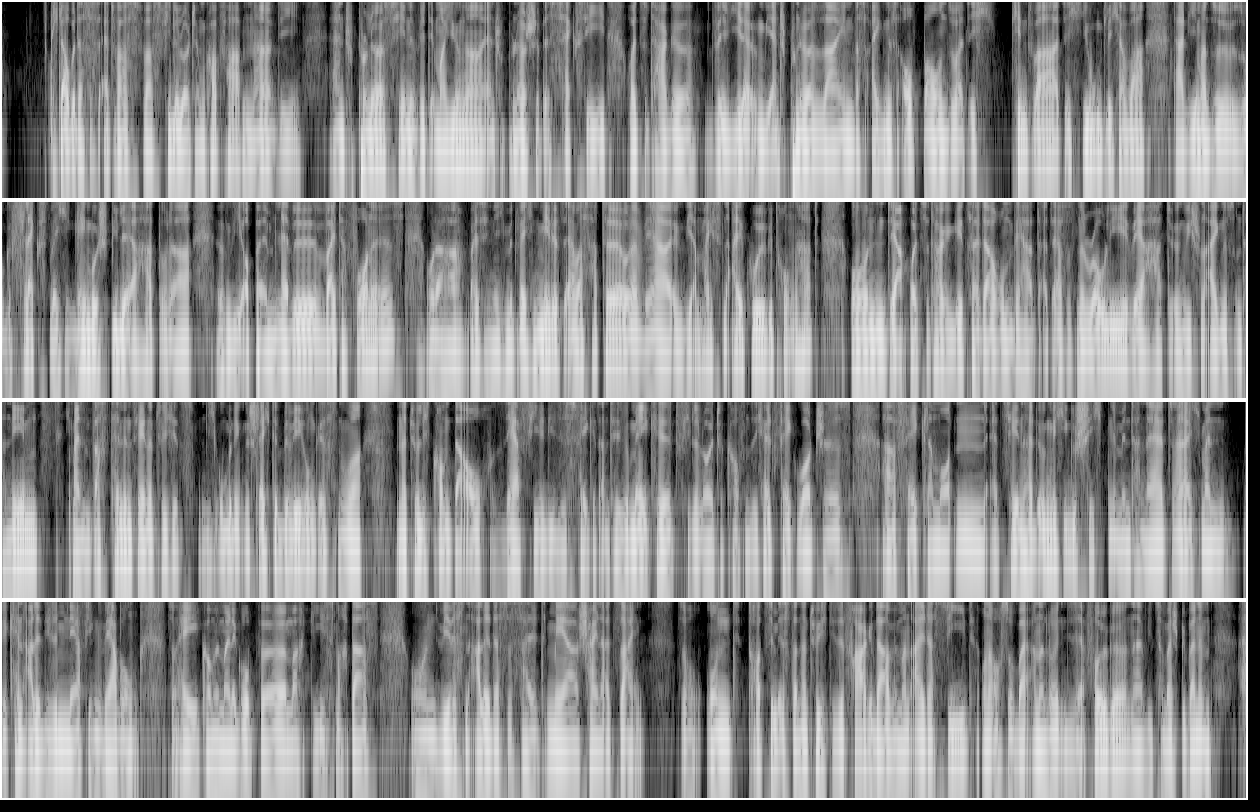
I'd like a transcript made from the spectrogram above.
ich glaube, das ist etwas, was viele Leute im Kopf haben. Ne? Die Entrepreneur-Szene wird immer jünger. Entrepreneurship ist sexy. Heutzutage will jeder irgendwie Entrepreneur sein, was eigenes aufbauen. So als ich Kind war, als ich Jugendlicher war, da hat jemand so, so geflext, welche Gameboy-Spiele er hat oder irgendwie, ob er im Level weiter vorne ist oder weiß ich nicht, mit welchen Mädels er was hatte oder wer irgendwie am meisten Alkohol getrunken hat. Und ja, heutzutage geht's halt darum, wer hat als erstes eine Rolli, wer hat irgendwie schon eigenes Unternehmen. Ich meine, was tendenziell natürlich jetzt nicht unbedingt eine schlechte Bewegung ist, nur natürlich kommt da auch sehr viel dieses Fake it until you make it. Viele Leute kaufen sich halt Fake Watches, äh, Fake Fake-Klamotten, erzählen halt irgendwelche Geschichten im Internet. Ne? Ich meine, wir kennen alle diese nervigen Werbung. So, hey, komm in meine Gruppe, mach dies, mach das. Und wir wissen alle, das ist halt mehr Schein als Sein. So, und trotzdem ist dann natürlich diese Frage da, wenn man all das sieht und auch so bei anderen Leuten diese Erfolge, na, wie zum Beispiel bei einem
